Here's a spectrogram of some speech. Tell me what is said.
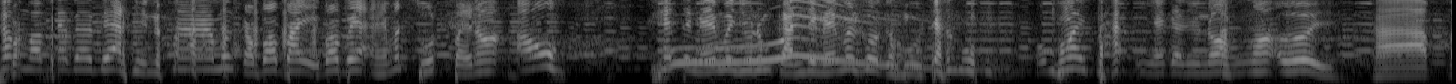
คำมาแบะแบะแบะนี่เนาะมามึงกับบ่ไปบ่แบะให้มันสุดไปเนาะเอาเฮ็ดจังไหนมาอยู่น้ำกันจังไหนมันก็กับหูจักงูผมห้อยปากอหย่างกันอยู่อัเนาะนงอเอ้ย ครับไป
